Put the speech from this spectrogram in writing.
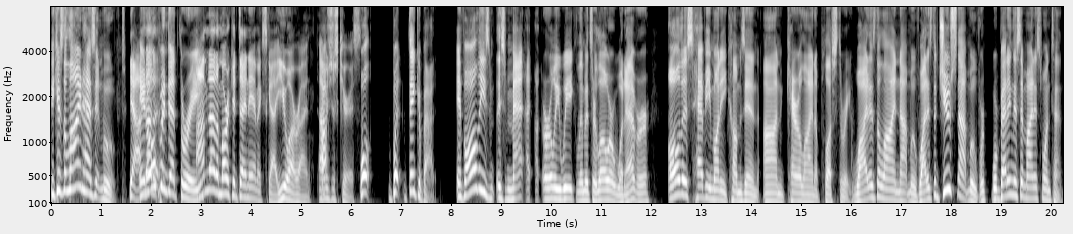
because the line hasn't moved. Yeah, I'm it not a- opened at 3 I'm not a market dynamics guy. You are Ryan. I Uh, was just curious. well, but think about it. If all these this mat uh, early week limits are lower, whatever, all this heavy money comes in on Carolina plus three. Why does the line not move? Why does the juice not move? We're we're betting this at minus one ten.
